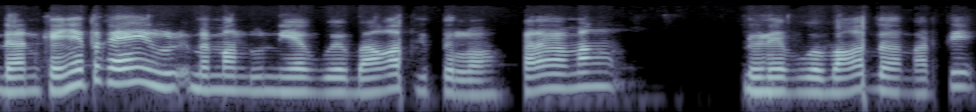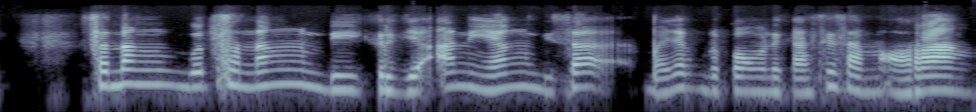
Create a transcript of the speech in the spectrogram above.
dan kayaknya itu kayaknya memang dunia gue banget gitu loh. Karena memang dunia gue banget dalam arti senang gue tuh senang di kerjaan yang bisa banyak berkomunikasi sama orang.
